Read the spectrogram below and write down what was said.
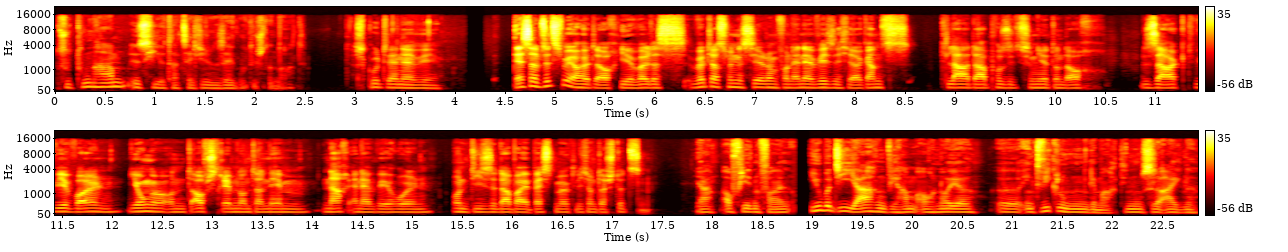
zu tun haben, ist hier tatsächlich ein sehr guter Standort. Das gute NRW. Deshalb sitzen wir heute auch hier, weil das Wirtschaftsministerium von NRW sich ja ganz klar da positioniert und auch sagt, wir wollen junge und aufstrebende Unternehmen nach NRW holen und diese dabei bestmöglich unterstützen. Ja, auf jeden Fall. Über die Jahre, wir haben auch neue äh, Entwicklungen gemacht in unsere eigenen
